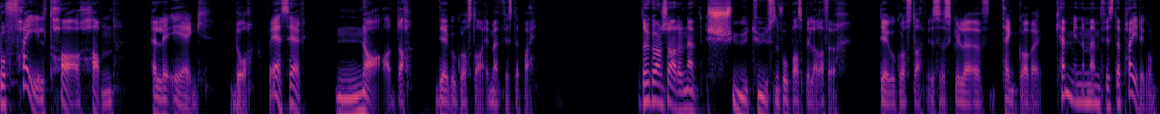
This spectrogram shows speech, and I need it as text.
Hvor feil tar han eller jeg da? For jeg ser nada Diego Costa i Memphis Depay. Jeg tror kanskje jeg hadde nevnt 7000 fotballspillere før Diego Costa, hvis jeg skulle tenke over hvem minner Memphis Depay deg om?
